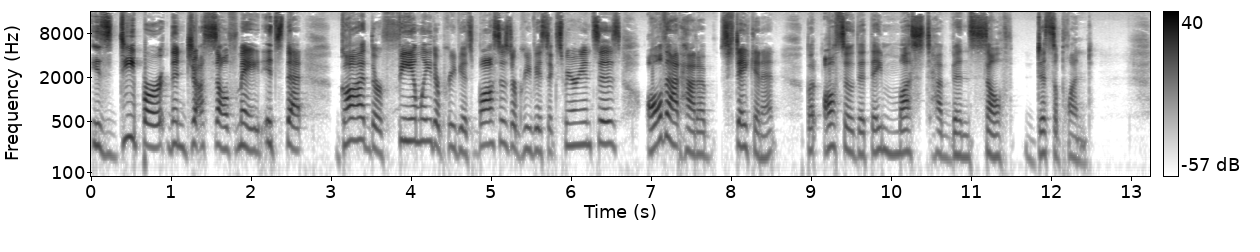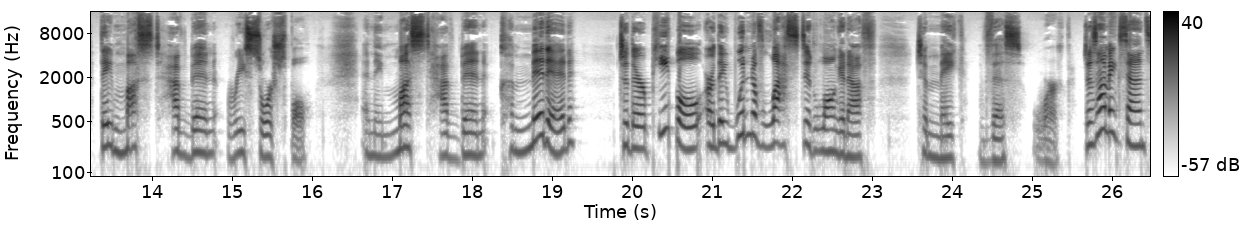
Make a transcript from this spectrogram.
is deeper than just self made. It's that God, their family, their previous bosses, their previous experiences, all that had a stake in it, but also that they must have been self disciplined. They must have been resourceful and they must have been committed to their people or they wouldn't have lasted long enough to make this work. Does that make sense?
